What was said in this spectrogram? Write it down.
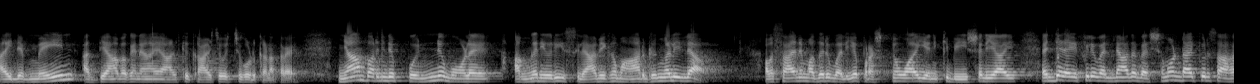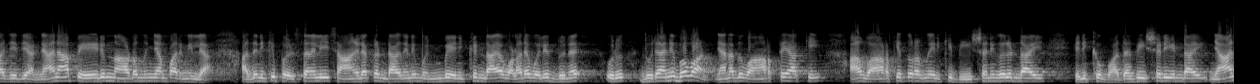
അതിന്റെ മെയിൻ അധ്യാപകനായ ആൾക്ക് കാഴ്ചവെച്ചു കൊടുക്കണത്രേ. ഞാൻ പറഞ്ഞിട്ട് പൊന്നു മോളെ അങ്ങനെ ഒരു ഇസ്ലാമിക മാർഗങ്ങളില്ല അവസാനം അതൊരു വലിയ പ്രശ്നമായി എനിക്ക് ഭീഷണിയായി. എന്റെ ലൈഫിൽ വല്ലാതെ വിഷമമുണ്ടാക്കിയ ഒരു സാഹചര്യമാണ്. ഞാൻ ആ പേരും നാടൊന്നും ഞാൻ പറഞ്ഞില്ല. അതെനിക്ക് പേഴ്സണലി ചാനലൊക്കെ ഉണ്ടാകുന്നതിന് മുൻപ് എനിക്കുണ്ടായ വളരെ വലിയ ദുന ഒരു ദുരനുഭവമാണ്. ഞാനത് വാർത്തയാക്കി. ആ വാർത്തയെ തുടർന്ന് എനിക്ക് ഭീഷണികളുണ്ടായി. എനിക്ക് വധഭീഷണി ഉണ്ടായി ഞാൻ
